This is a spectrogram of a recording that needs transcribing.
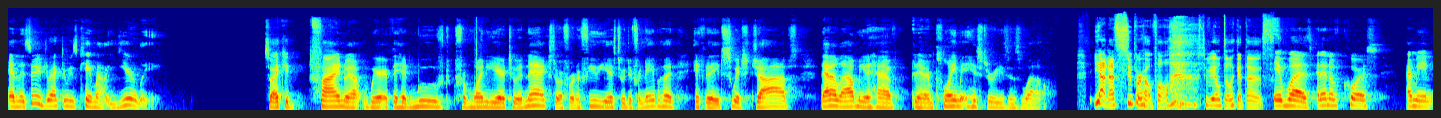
And the city directories came out yearly. So I could find out where if they had moved from one year to the next or for a few years to a different neighborhood, if they'd switched jobs. That allowed me to have their employment histories as well. Yeah, that's super helpful to be able to look at those. It was. And then, of course, I mean,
